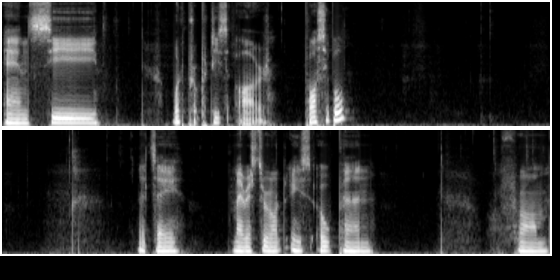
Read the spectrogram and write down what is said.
and see what properties are possible. Let's say my restaurant is open from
